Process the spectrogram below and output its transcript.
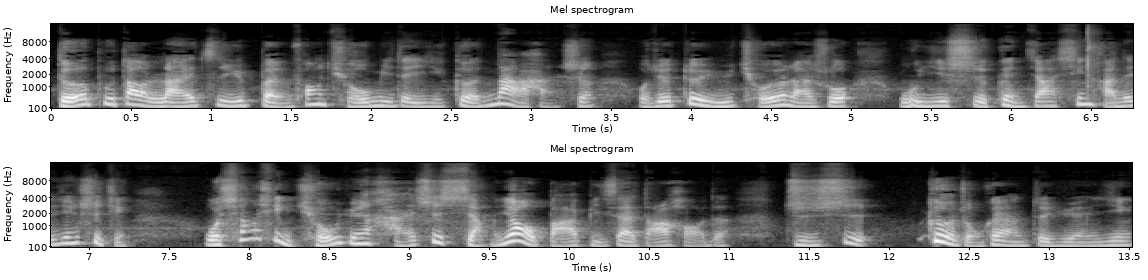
得不到来自于本方球迷的一个呐喊声，我觉得对于球员来说，无疑是更加心寒的一件事情。我相信球员还是想要把比赛打好的，只是各种各样的原因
